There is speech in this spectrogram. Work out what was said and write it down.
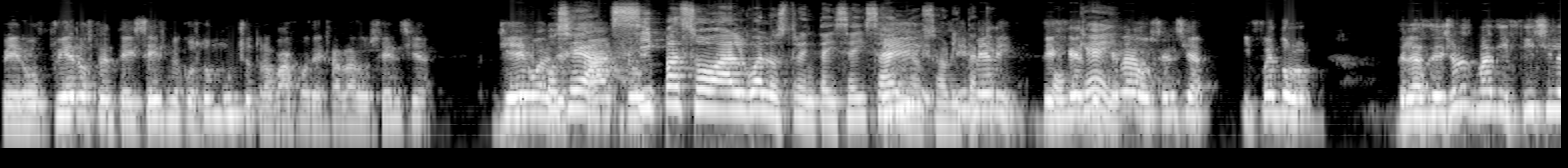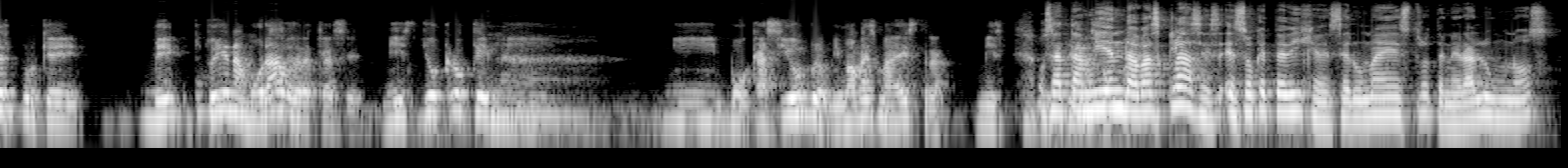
Pero fui a los 36, me costó mucho trabajo dejar la docencia Llego al o sea, sí pasó algo a los 36 años ahorita. Sí, Meli, dejé, la docencia y fue dolor, de las decisiones más difíciles porque me, estoy enamorado de la clase. yo creo que mi, vocación, pero mi mamá es maestra. o sea, también dabas clases. Eso que te dije de ser un maestro, tener alumnos,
